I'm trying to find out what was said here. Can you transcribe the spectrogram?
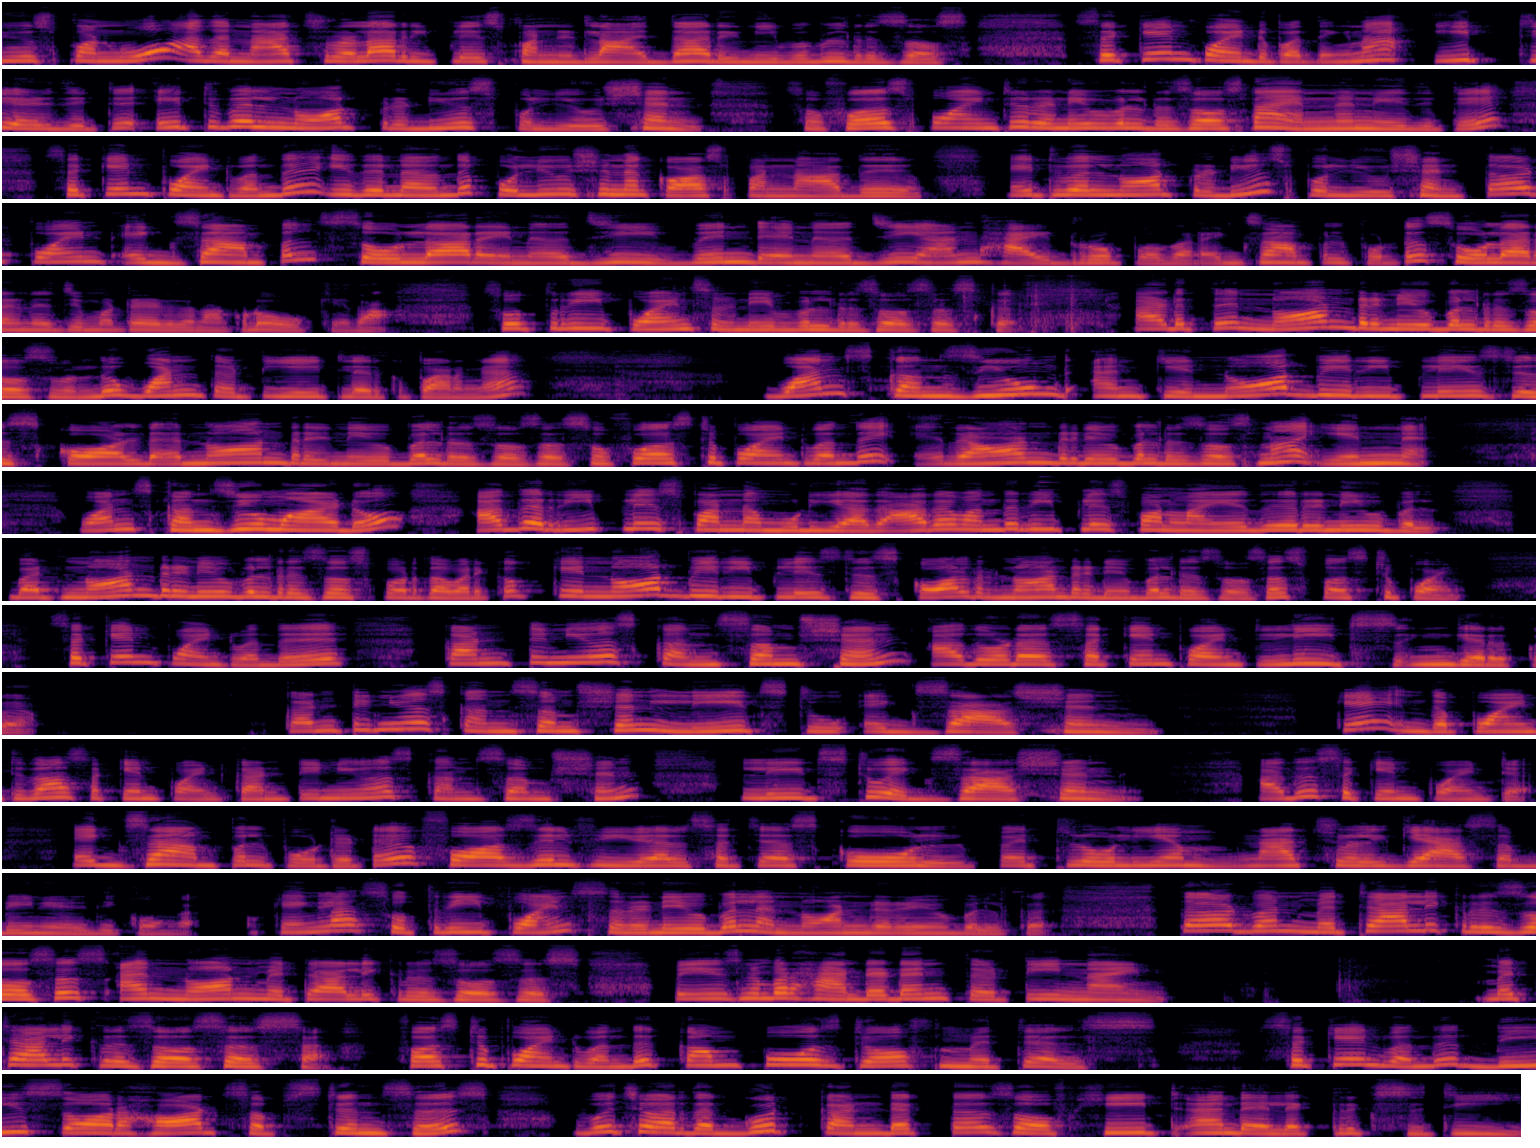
Use பண்ணுவோம் அதை நேச்சுரலாக replace பண்ணிடலாம். இதுதான் ரினியூவபிள் ரிசோர்ஸ் செகண்ட் பாயிண்ட் பார்த்தீங்கன்னா இட் எழுதிட்டு it will not produce pollution so first point renewable resourceனால் என்னன்னு எழுதிட்டு செகண்ட் பாயிண்ட் வந்து இதில் வந்து பொல்யூஷனை காஸ் பண்ணாது. It will not produce pollution third point example solar energy wind energy and hydro power example போட்டு சோலார் எனர்ஜி மட்டும் எழுதினா கூட ஓகே தான். ஸோ த்ரீ பாயிண்ட்ஸ் ரினியூவபிள் ரிசோர்ஸஸ்க்கு அடுத்து நான் ரினியூவபிள் ரிசோர்ஸ் வந்து ஒன் தேர்ட்டி எயிட்டில் இருக்குது பாருங்கள் once consumed and can not be replaced is called non renewable resources so first point வந்து நான் ரினியூபிள் ரிசோர்ஸ்னால் என்ன? ஒன்ஸ் கன்சியூம் ஆகிடும் அதை ரீப்ளேஸ் பண்ண முடியாது. அதை வந்து ரீப்ளேஸ் பண்ணலாம். எது? Renewable but non renewable resource பொறுத்த வரைக்கும் can not be replaced is call non renewable resources first point second point வந்து கண்டினியூஸ் கன்சம்ஷன் அதோட செகண்ட் பாயிண்ட் லீட்ஸ் இங்கே இருக்கும் continuous consumption leads to exhaustion okay இந்த பாயிண்ட் தான் second point continuous consumption leads to exhaustion அது second point example போட்டுட்டு fossil fuel such as coal petroleum natural case அப்படின்னு எழுதிக்கோங்க. ஓகேங்களா so three points renewable and non ரினியூபிளுக்கு third one metallic resources and non metallic resources page number hundred and thirty nine metallic resources first point வந்து composed of metals second வந்து these are hot substances which are the good conductors of heat and electricity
